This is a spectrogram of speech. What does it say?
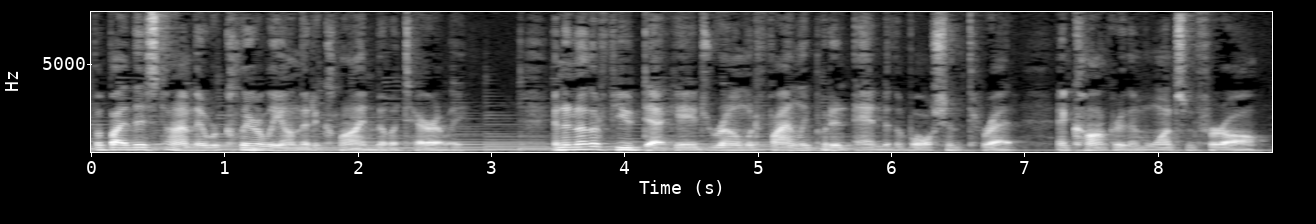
but by this time they were clearly on the decline militarily. In another few decades, Rome would finally put an end to the Volscian threat and conquer them once and for all.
